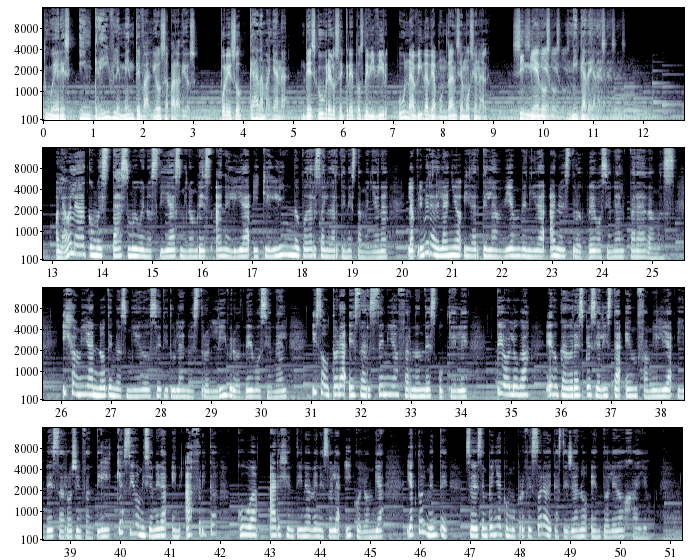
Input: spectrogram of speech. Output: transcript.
Tú eres increíblemente valiosa para Dios. Por eso, cada mañana, descubre los secretos de vivir una vida de abundancia emocional, sin, miedos, ni cadenas. Hola, hola, ¿cómo estás? Muy buenos días, mi nombre es Anelía y qué lindo poder saludarte en esta mañana, la primera del año, y darte la bienvenida a nuestro devocional para damas. Hija mía, no tengas miedo, se titula nuestro libro devocional y su autora es Arsenia Fernández Ukele, teóloga, educadora especialista en familia y desarrollo infantil que ha sido misionera en África, Cuba, Argentina, Venezuela y Colombia y actualmente se desempeña como profesora de castellano en Toledo, Ohio.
